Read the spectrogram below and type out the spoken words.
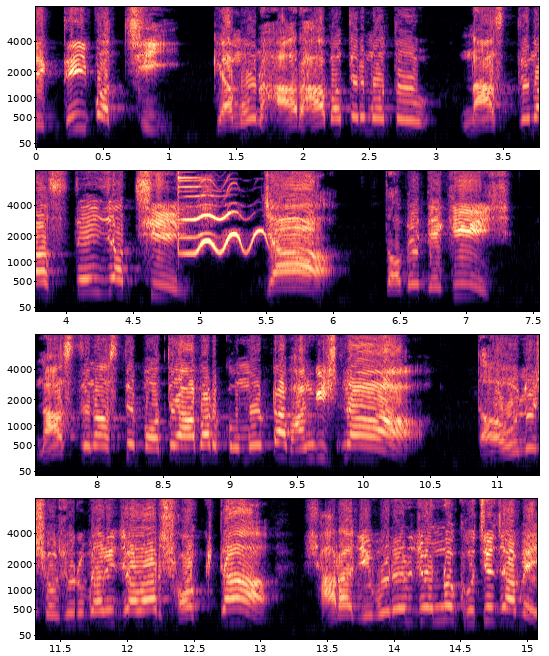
দেখতেই পাচ্ছি। কেমন হার হাবাতের মতো নাচতে নাচতেই যাচ্ছিস। যা তবে দেখিস নাচতে নাচতে পথে আবার কোমরটা ভাঙ্গিস না। তাহলে শ্বশুর বাড়ি যাওয়ার শখটা সারা জীবনের জন্য খুঁজে যাবে।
